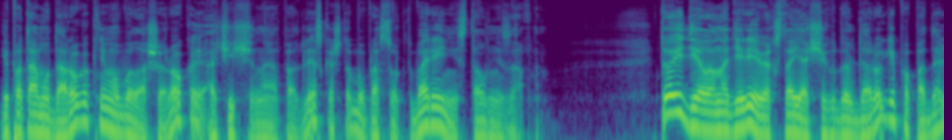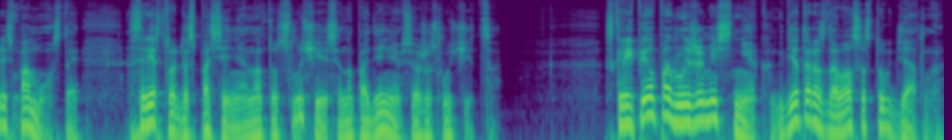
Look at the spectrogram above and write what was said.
и потому дорога к нему была широкой, очищенная от подлеска, чтобы бросок тварей не стал внезапным. То и дело на деревьях, стоящих вдоль дороги, попадались помосты, средства для спасения на тот случай, если нападение все же случится. Скрипел под лыжами снег, где-то раздавался стук дятла,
